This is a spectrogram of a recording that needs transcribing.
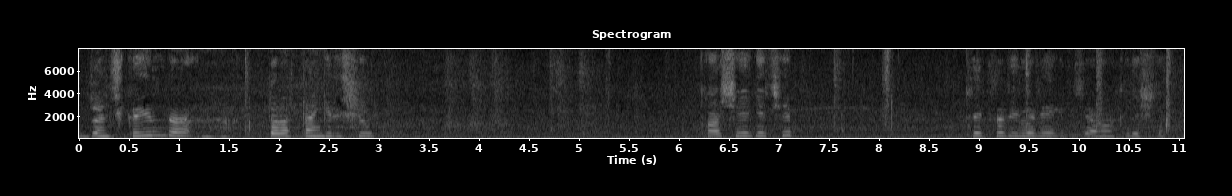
Buradan çıkayım da bu taraftan giriş yok. Karşıya geçip tekrar ileriye gideceğim arkadaşlar.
